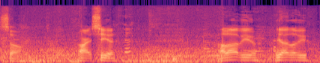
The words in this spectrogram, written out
so, all right, see ya. I love you. Yeah, I love you.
